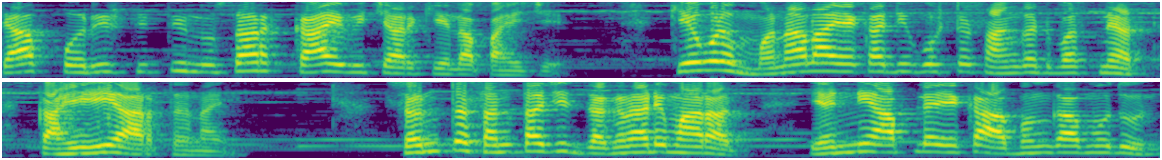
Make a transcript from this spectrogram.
त्या परिस्थितीनुसार काय विचार केला पाहिजे. केवळ मनाला एखादी गोष्ट सांगत बसण्यात काहीही अर्थ नाही. संत संताजी जगनाडे महाराज यांनी आपल्या एका अभंगामधून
